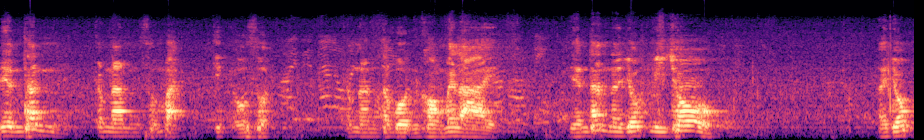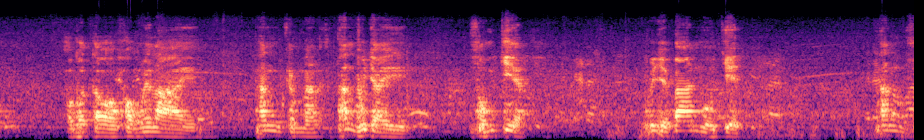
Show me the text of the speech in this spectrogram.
เรียนท่านกำนันสมบัติกิจโอสถกำนันตำบลคลองแม่ลาย เรียนท่านนายกมีโชคนายกอบตคลองแม่ลาย ท่านกำนันท่านผู้ใหญ่สมเกียรติผู้ใหญ่บ้านหมู่เจ็ดท่านส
